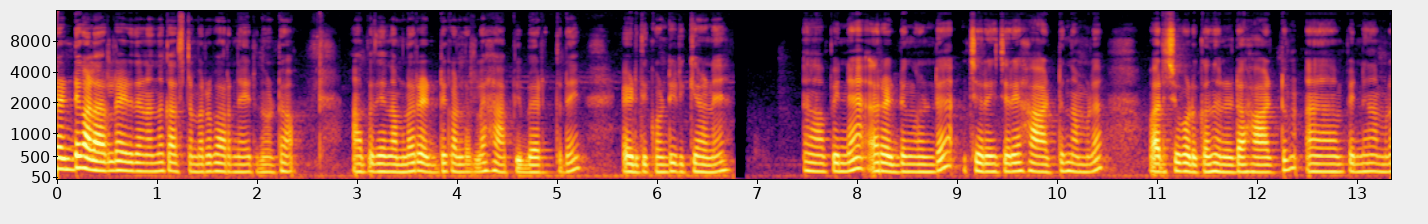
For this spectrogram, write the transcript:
റെഡ് കളറിൽ എഴുതണമെന്ന് കസ്റ്റമർ പറഞ്ഞായിരുന്നു കേട്ടോ. അപ്പോൾ ഇതേ നമ്മൾ റെഡ് കളറിൽ ഹാപ്പി ബർത്ത്ഡേ എഴുതിക്കൊണ്ടിരിക്കുകയാണ് പിന്നെ റെഡും കൊണ്ട് ചെറിയ ചെറിയ ഹാർട്ടും നമ്മൾ വരച്ച് കൊടുക്കുന്നുണ്ട് കേട്ടോ ഹാർട്ടും പിന്നെ നമ്മൾ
